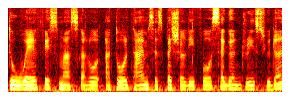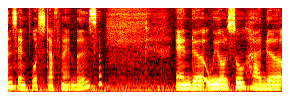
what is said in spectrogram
to wear face masks at all times, especially for secondary students and for staff members. And uh, we also had uh,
